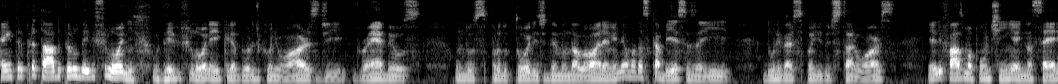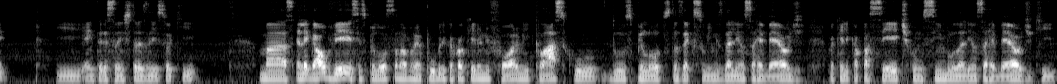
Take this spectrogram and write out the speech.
é interpretado pelo Dave Filoni. O Dave Filoni, aí, criador de Clone Wars, de Rebels, um dos produtores de The Mandalorian, ele é uma das cabeças aí do universo expandido de Star Wars. Ele faz uma pontinha aí na série e é interessante trazer isso aqui. Mas é legal ver esses pilotos da Nova República com aquele uniforme clássico dos pilotos das X-Wings da Aliança Rebelde, com aquele capacete com o símbolo da Aliança Rebelde que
